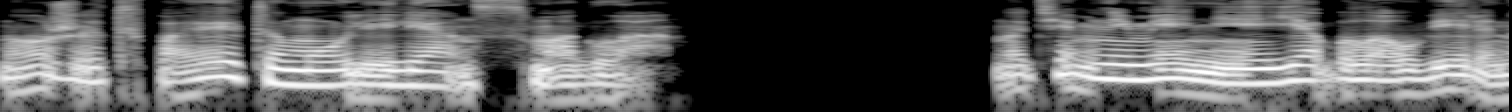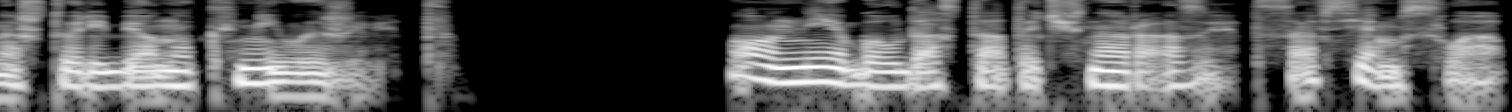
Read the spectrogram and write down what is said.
Может, поэтому Лилиан смогла. Но тем не менее, я была уверена, что ребенок не выживет. Он не был достаточно развит, совсем слаб.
